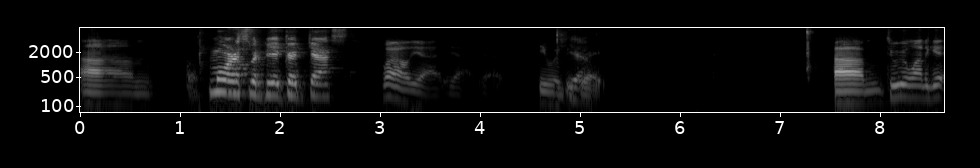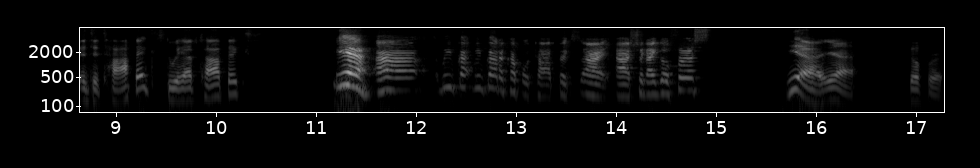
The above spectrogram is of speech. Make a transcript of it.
Um, Morris would be a good guest. well, yeah, yeah, yeah, he would be Yeah. great. Um, do we want to get into topics? Do we have topics? Yeah, uh, we've got we've got a couple topics. All right, uh, should I go first? Yeah, yeah, go for it.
